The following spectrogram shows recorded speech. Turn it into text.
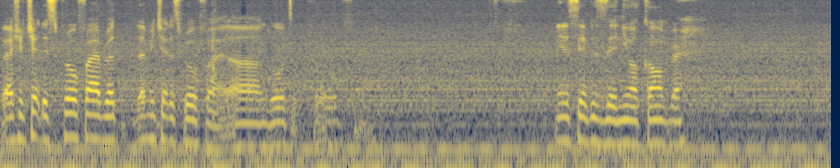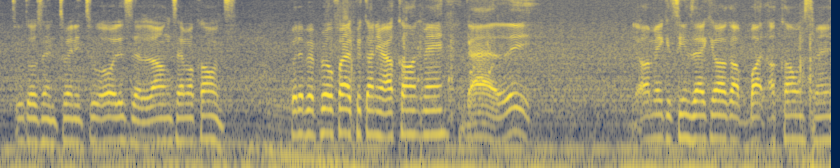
But I should check this profile, but let me check this profile. Uh, go to profile. Need to see if this is a new account, bro. 2022 oh this is a long time account. Put up a profile pic on your account man. Golly. Y'all make it seems like y'all got bot accounts man.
